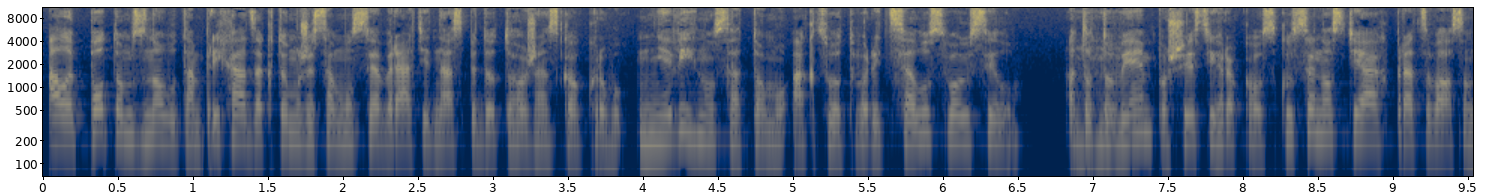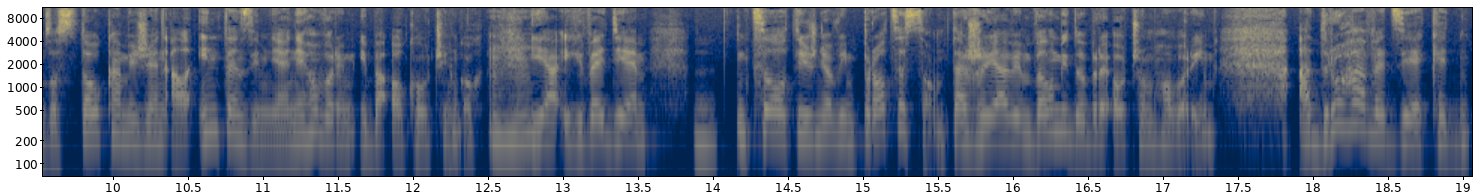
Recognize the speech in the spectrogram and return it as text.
ale potom znovu tam prichádza k tomu, že sa musia vrátiť naspäť do toho ženského kruhu. Nevyhnú sa tomu, ak chcú otvoriť celú svoju silu. A toto mm-hmm. viem po šiestich rokov skúsenostiach, pracovala som so stovkami žien, ale intenzívne, nehovorím iba o coachingoch. Mm-hmm. Ja ich vediem celotýždňovým procesom, takže ja viem veľmi dobre, o čom hovorím. A druhá vec je, keď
